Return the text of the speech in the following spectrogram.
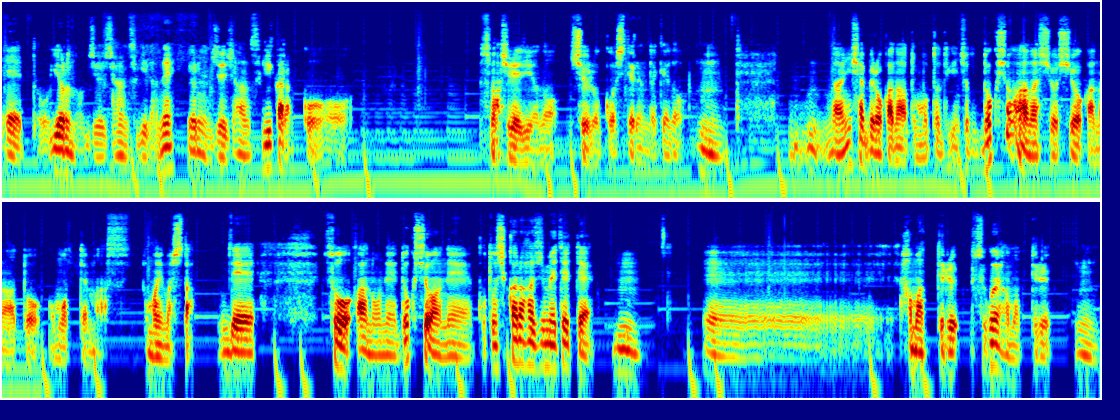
えっ、ー、と、夜の10時半過ぎだね。夜の10時半過ぎから、こう、スマッシュレディオの収録をしてるんだけど、うん。何喋ろうかなと思った時にちょっと読書の話をしようかなと思ってます。思いました。で、そう、あのね、読書はね、今年から始めてて、うん。えー、ハマってる。すごいハマってる。うん。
